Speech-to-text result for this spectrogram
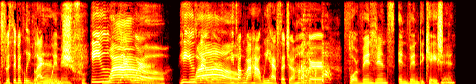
specifically black women. He used that word. He used that word. He Wow. talking about how we have such a hunger for vengeance and vindication,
